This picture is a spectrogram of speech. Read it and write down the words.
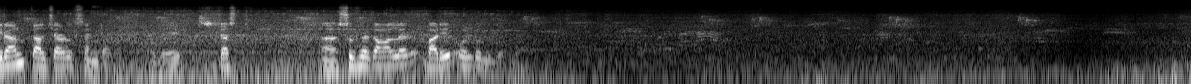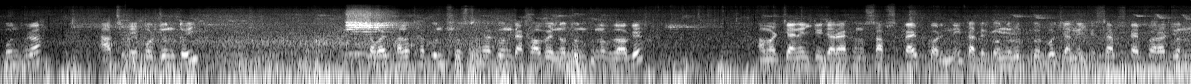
Iran cultural centre just Sufia কামালের বাড়ির উল্টো দিকে। বন্ধুরা, আজ এ পর্যন্তই। সবাই ভালো থাকুন, সুস্থ থাকুন, দেখা হবে নতুন কোনো ব্লগে আমার চ্যানেলটি যারা এখনও সাবস্ক্রাইব করেনি তাদেরকে অনুরোধ করব চ্যানেলটি সাবস্ক্রাইব করার জন্য।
